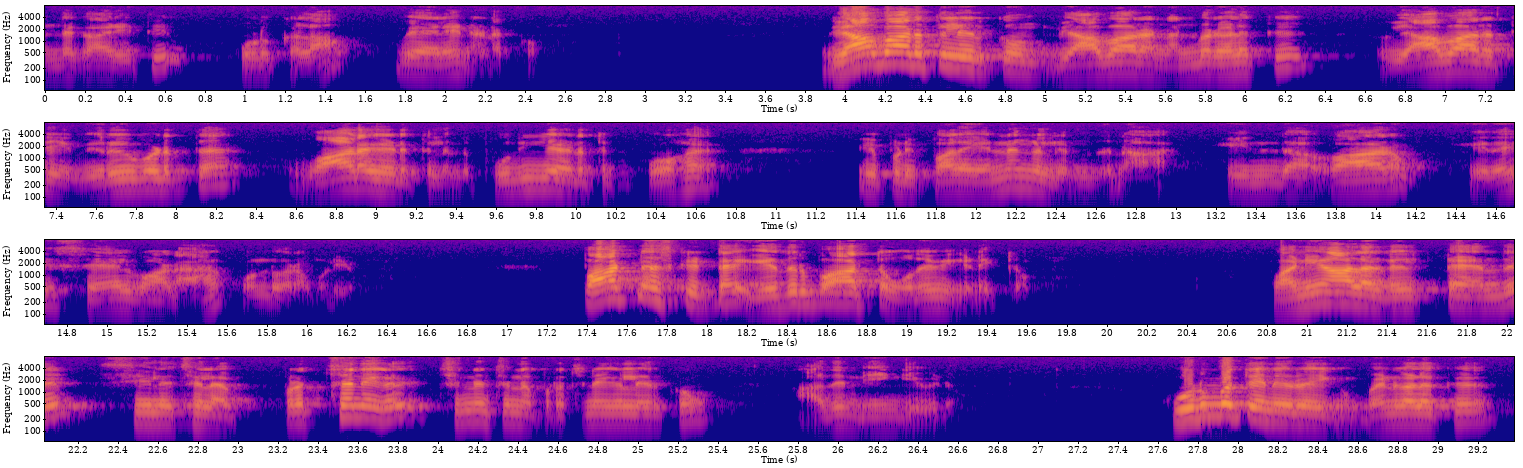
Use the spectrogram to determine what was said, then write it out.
எந்த காரியத்தையும் கொடுக்கலாம். வேலை நடக்கும். வியாபாரத்தில் இருக்கும் வியாபார நண்பர்களுக்கு வியாபாரத்தை விரிவுபடுத்த வாடகை இடத்துலேருந்து புதிய இடத்துக்கு போக இப்படி பல எண்ணங்கள் இருந்ததுன்னா இந்த வாரம் இதை செயல்பாடாக கொண்டு வர முடியும். பார்ட்னர்ஸ் கிட்ட எதிர்பார்த்த உதவி கிடைக்கும். பணியாளர்கள்கிட்ட இருந்து சில சில பிரச்சனைகள் சின்ன சின்ன பிரச்சனைகள் இருக்கும். அது நீங்கிவிடும். குடும்பத்தை நிர்வகிக்கும் பெண்களுக்கு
